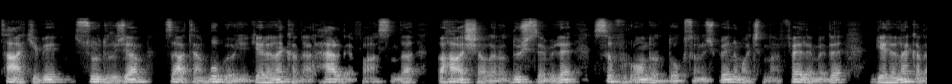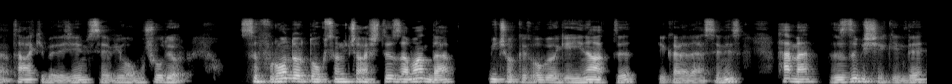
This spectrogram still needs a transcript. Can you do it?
takibi sürdüreceğim. Zaten bu bölge gelene kadar her defasında daha aşağılara düşse bile 0.14.93 benim açımdan FLM'de gelene kadar takip edeceğim seviye olmuş oluyor. 0.14.93 açtığı zaman da birçok kez o bölgeye yine attı dikkat ederseniz hemen hızlı bir şekilde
